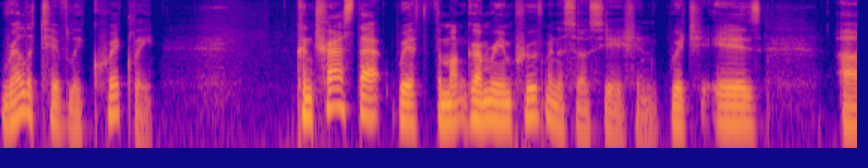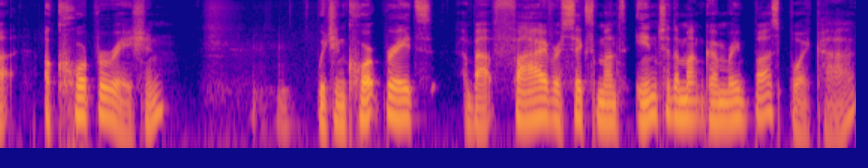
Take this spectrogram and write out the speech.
relatively quickly. Contrast that with the Montgomery Improvement Association, which is uh, a corporation mm-hmm. which incorporates about five or six months into the Montgomery bus boycott,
